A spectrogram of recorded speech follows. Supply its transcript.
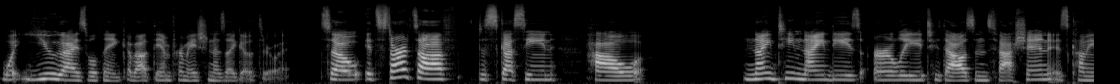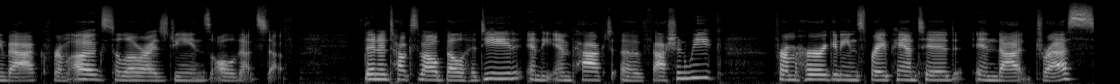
what you guys will think about the information as I go through it. So it starts off discussing how 1990s, early 2000s fashion is coming back from Uggs to low rise jeans, all of that stuff. Then it talks about Bella Hadid and the impact of Fashion Week from her getting spray painted in that dress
